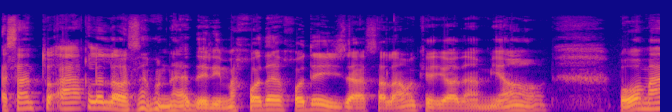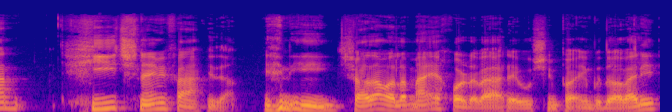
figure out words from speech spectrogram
اصلا تو عقل لازم نداری. من خود خود 18 سالمو که یادم میاد بابا من هیچ نمیفهمیدم. یعنی شاید حالا من یه خورده بهره اوشین پایین بوده ولی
